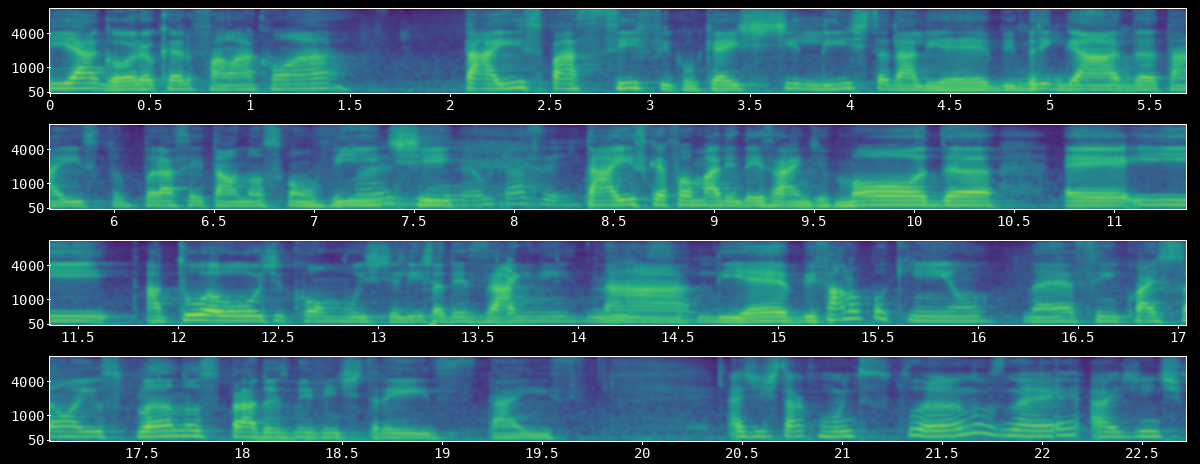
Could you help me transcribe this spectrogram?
E agora eu quero falar com a Thaís Pacífico, que é estilista da Lieb. Obrigada, Thaís, por aceitar o nosso convite. Imagina, é um prazer. Thaís, que é formada em design de moda é, e atua hoje como estilista design na Isso. Lieb. Fala um pouquinho, né, assim, quais são aí os planos para 2023, Thaís? A gente está com muitos planos, né? A gente,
